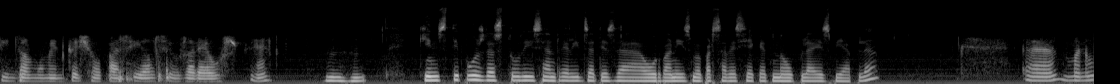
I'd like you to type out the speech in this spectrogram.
fins al moment que això passi als seus hereus. Eh? Mm -hmm. Quins tipus d'estudis s'han realitzat des d'urbanisme per saber si aquest nou pla és viable? Eh, bueno,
